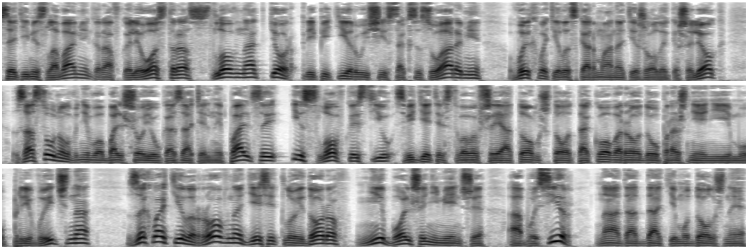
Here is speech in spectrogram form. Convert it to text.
С этими словами граф Калиостро, словно актер, репетирующий с аксессуарами, выхватил из кармана тяжелый кошелек, засунул в него большой указательный пальцы и с ловкостью, свидетельствовавшей о том, что такого рода упражнение ему привычно, захватил ровно десять луидоров, ни больше, ни меньше, а Бусир, надо отдать ему должное,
